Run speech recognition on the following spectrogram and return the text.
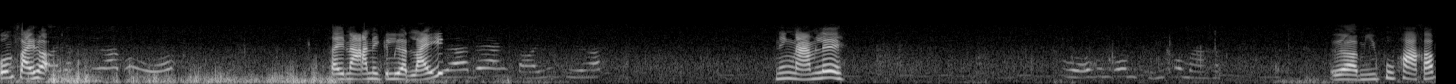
อมใส่เถอะใส่นานนี่ก็เลือดไหล นิ่งน้ำเลยเออมีผู้พากย์ครับ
